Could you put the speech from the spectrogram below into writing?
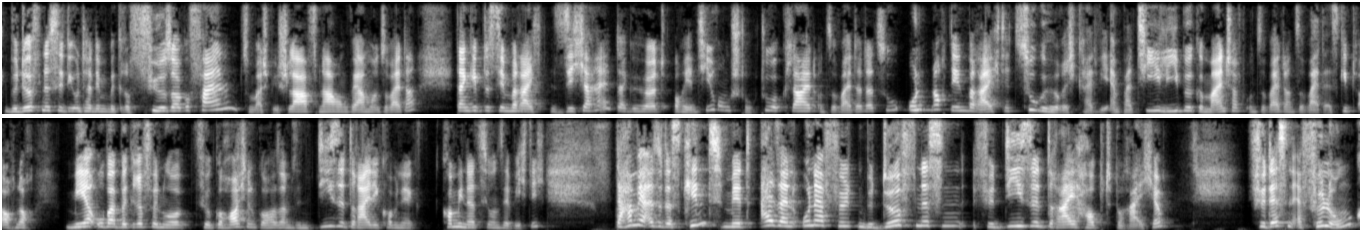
Bedürfnisse, die unter den Begriff Fürsorge fallen, zum Beispiel Schlaf, Nahrung, Wärme und so weiter. Dann gibt es den Bereich Sicherheit, da gehört Orientierung, Struktur, Kleid und so weiter dazu. Und noch den Bereich der Zugehörigkeit, wie Empathie, Liebe, Gemeinschaft und so weiter und so weiter. Es gibt auch noch mehr Oberbegriffe, nur für Gehorchen und Gehorsam sind diese drei die Kombination sehr wichtig. Da haben wir also das Kind mit all seinen unerfüllten Bedürfnissen für diese drei Hauptbereiche, für dessen Erfüllung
